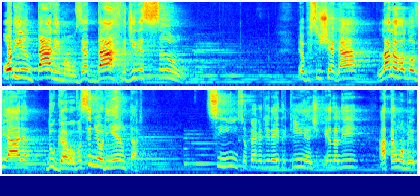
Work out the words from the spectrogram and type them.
Orientar, irmãos, é dar direção. Eu preciso chegar lá na rodoviária do Gama. Você me orienta? Sim, se eu pego a direita aqui, a esquerda ali, até o momento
